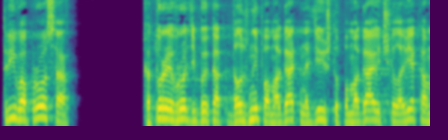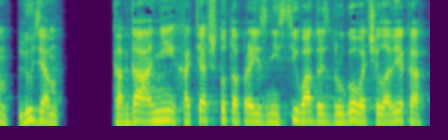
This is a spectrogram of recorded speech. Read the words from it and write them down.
три вопроса, которые вроде бы как должны помогать. Надеюсь, что помогают человекам, людям, когда они хотят что-то произнести в адрес другого человека.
